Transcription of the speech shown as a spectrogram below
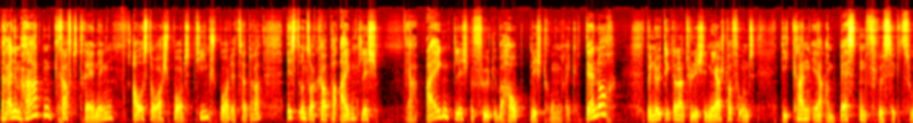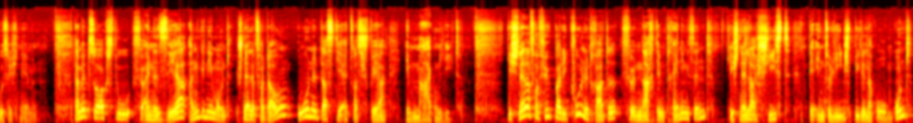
Nach einem harten Krafttraining, Ausdauersport, Teamsport etc. ist unser Körper eigentlich, ja, eigentlich gefühlt überhaupt nicht hungrig. Dennoch benötigt er natürlich die Nährstoffe und die kann er am besten flüssig zu sich nehmen. Damit sorgst du für eine sehr angenehme und schnelle Verdauung, ohne dass dir etwas schwer im Magen liegt. Je schneller verfügbar die Kohlenhydrate für nach dem Training sind, je schneller schießt der Insulinspiegel nach oben und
